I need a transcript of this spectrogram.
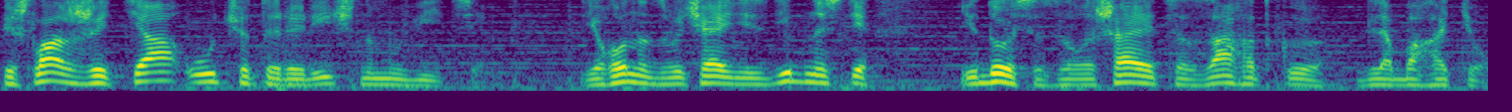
пішла з життя у чотирирічному віці. Його надзвичайні здібності і досі залишаються загадкою для багатьох.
